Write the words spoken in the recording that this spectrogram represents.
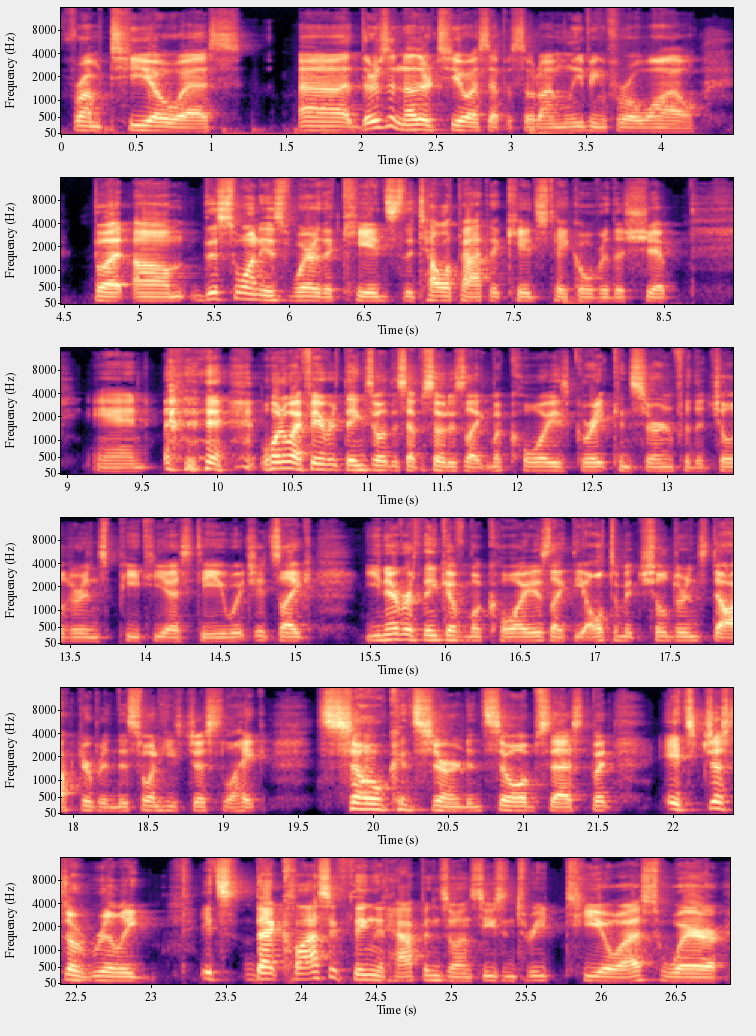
from TOS. Uh, there's another TOS episode I'm leaving for a while, but um, this one is where the kids, the telepathic kids, take over the ship, And one of my favorite things about this episode is like McCoy's great concern for the children's PTSD, which it's like you never think of McCoy as like the ultimate children's doctor, but in this one he's just like so concerned and so obsessed. But it's just a really it's that classic thing that happens on season three TOS where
